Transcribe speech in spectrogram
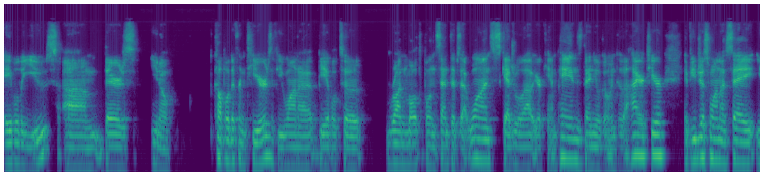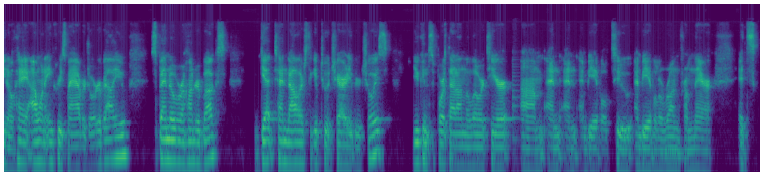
able to use. Um, there's, you know, a couple different tiers if you want to be able to run multiple incentives at once, schedule out your campaigns, then you'll go into the higher tier. If you just want to say, you know, hey, I want to increase my average order value, spend over a hundred bucks, get ten dollars to give to a charity of your choice you can support that on the lower tier um, and and and be able to and be able to run from there. It's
